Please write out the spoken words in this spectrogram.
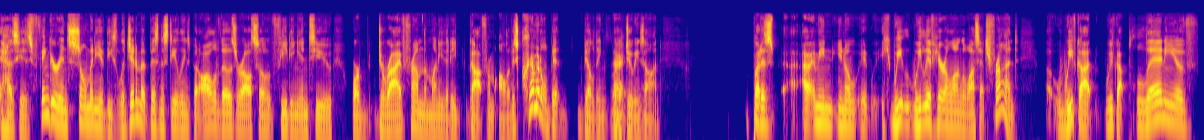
has his finger in so many of these legitimate business dealings, but all of those are also feeding into or derived from the money that he got from all of his criminal bit building uh, doings on. But as I I mean, you know, it, we we live here along the Wasatch Front. We've got we've got plenty of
